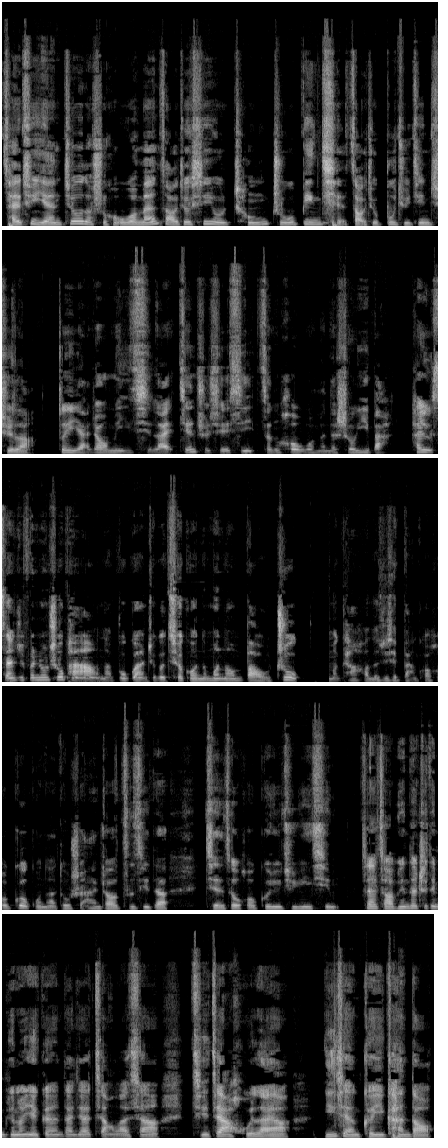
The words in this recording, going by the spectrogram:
才去研究的时候，我们早就心有成竹，并且早就布局进去了。所以啊，让我们一起来坚持学习，增厚我们的收益吧。还有三十分钟收盘啊，那不管这个缺口能不能保住，我们看好的这些板块和个股呢，都是按照自己的节奏和规律去运行。在早评的置顶评论也跟大家讲了，像节假回来啊。明显可以看到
